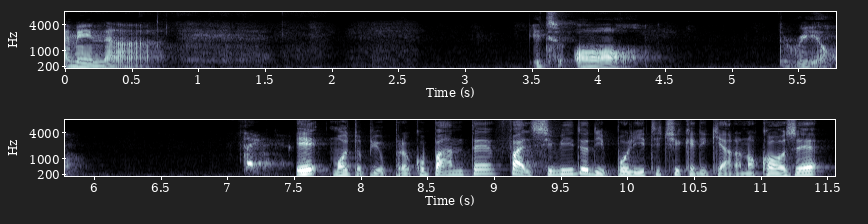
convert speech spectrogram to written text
I mean, uh, it's all the real thing. E, molto più preoccupante, falsi video di politici che dichiarano cose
